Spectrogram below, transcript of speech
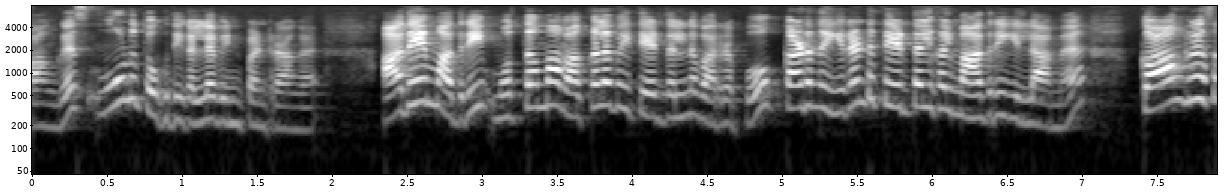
காங்கிரஸ் மூணு தொகுதிகளில் வின் பண்றாங்க. அதே மாதிரி மொத்தமாக மக்களவை தேர்தல்னு வர்றப்போ கடந்த இரண்டு தேர்தல்கள் மாதிரி இல்லாமல் காங்கிரஸ்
